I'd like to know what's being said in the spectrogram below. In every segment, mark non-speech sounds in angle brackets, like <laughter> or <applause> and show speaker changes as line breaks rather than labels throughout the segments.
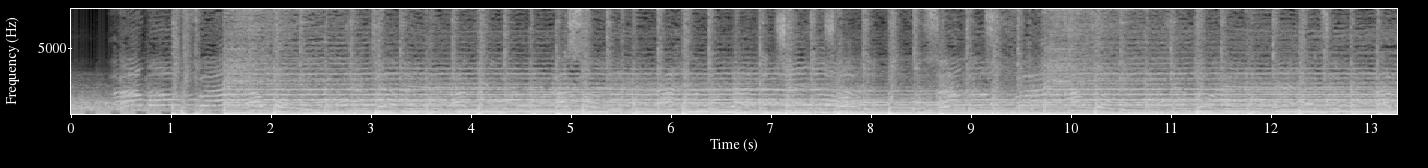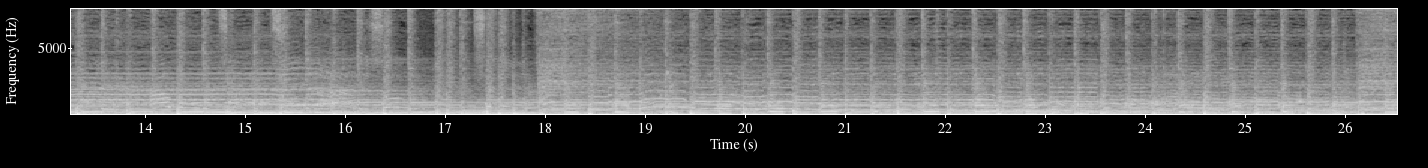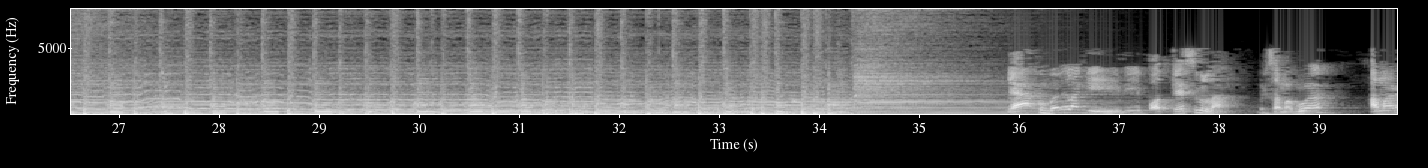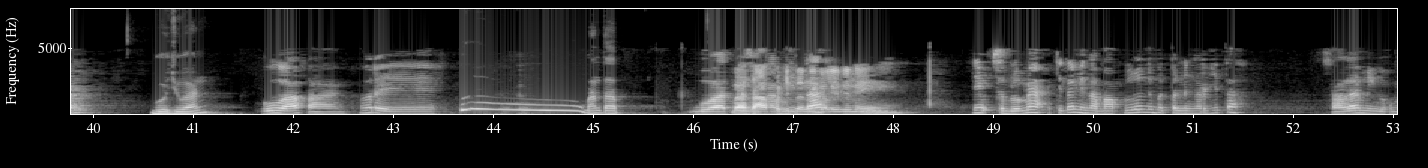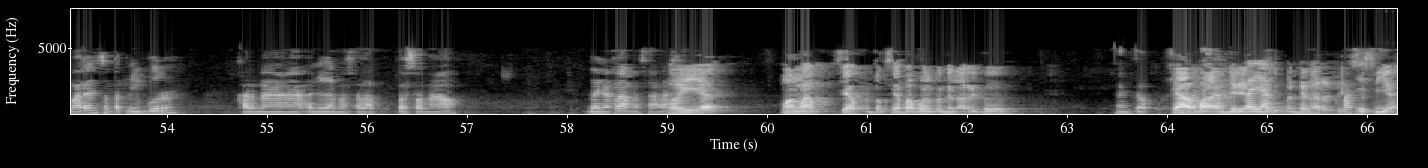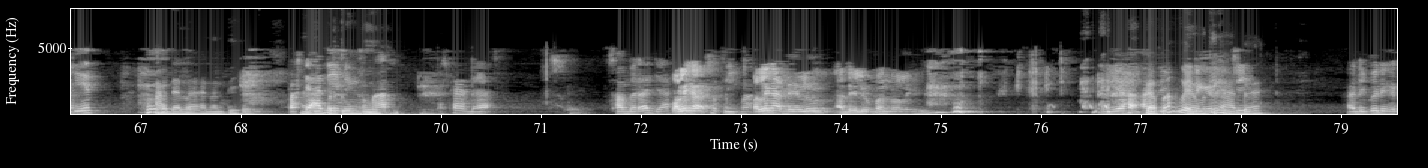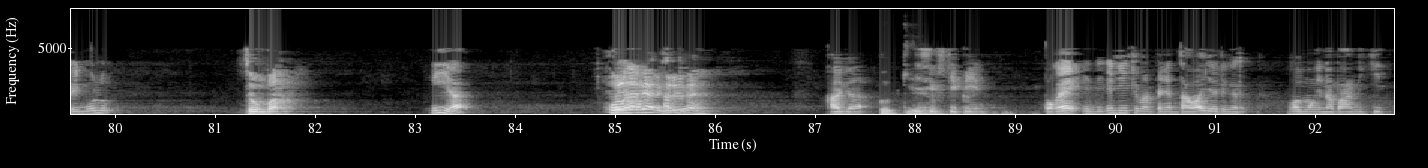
I'm
Sula bersama gua Amar.
Gue Juan.
Gua Van. Hore.
Wuh, mantap.
Buat
Bahasa apa
pendengar
kita nih kali ini nih?
Nih, sebelumnya kita minta maaf dulu nih buat pendengar kita. Soalnya minggu kemarin sempat libur karena adalah masalah personal. Banyaklah masalah
Oh iya. Mohon maaf siap untuk siapa pun pendengar itu.
untuk
Siapa
pendengar
anjir
kita
yang,
yang
pendengar ini
masih
setia?
sedikit.
Adalah nanti.
Pasti
Nanti
ada yang
bertumbuh.
dengar. Pasti ada. Sabar aja.
Paling nggak? Paling ada lu, ada lu pan paling.
Iya,
Gak
adik
apa-apa
gue
yang penting ada.
Adik gue dengerin mulu.
Sumpah.
Iya,
Full kagak dengerin
dia. kagak.
Oke.
Disip-sipin. Pokoknya intinya dia cuma pengen tahu aja denger ngomongin apaan dikit.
